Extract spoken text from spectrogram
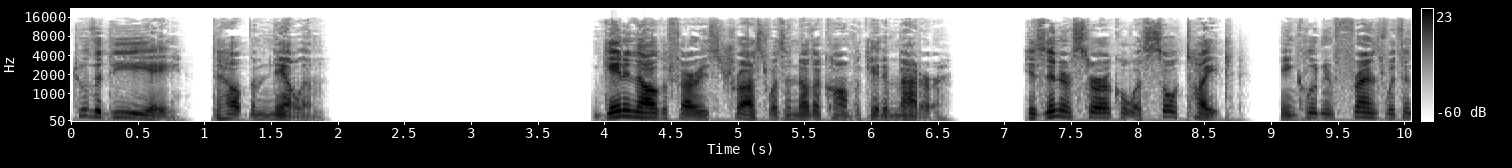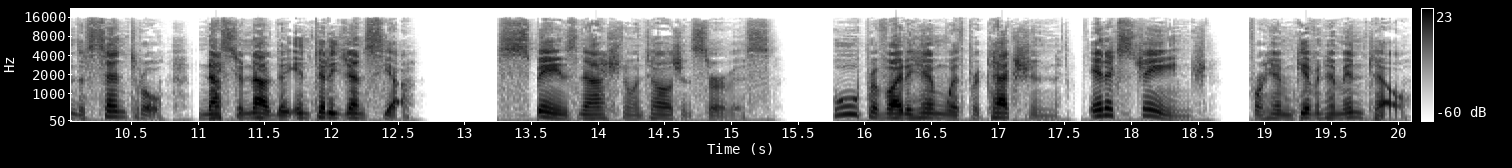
to the DEA to help them nail him. Gaining Algafari's trust was another complicated matter. His inner circle was so tight, including friends within the Centro Nacional de Inteligencia, Spain's national intelligence service, who provided him with protection in exchange for him giving him intel.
